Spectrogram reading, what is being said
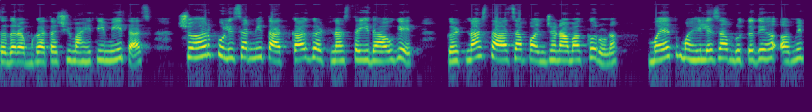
सदर अपघाताची माहिती मिळताच शहर पोलिसांनी तात्काळ घटनास्थळी धाव घेत घटनास्थळाचा पंचनामा करून मयत महिलेचा मृतदेह अमित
